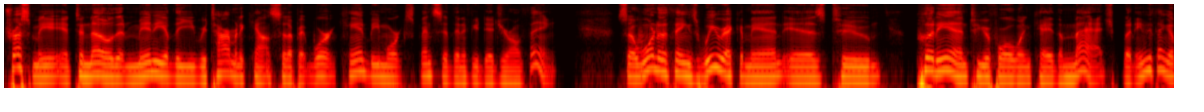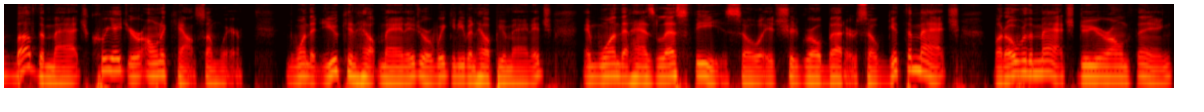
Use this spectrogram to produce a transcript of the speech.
trust me to know that many of the retirement accounts set up at work can be more expensive than if you did your own thing so one of the things we recommend is to put into your 401k the match, but anything above the match, create your own account somewhere. One that you can help manage, or we can even help you manage, and one that has less fees, so it should grow better. So get the match, but over the match, do your own thing.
